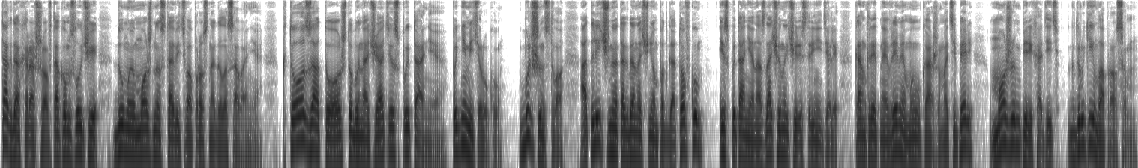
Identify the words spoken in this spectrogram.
Тогда хорошо. В таком случае, думаю, можно ставить вопрос на голосование. Кто за то, чтобы начать испытание? Поднимите руку. Большинство. Отлично, тогда начнем подготовку. Испытания назначены через три недели. Конкретное время мы укажем. А теперь можем переходить к другим вопросам.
